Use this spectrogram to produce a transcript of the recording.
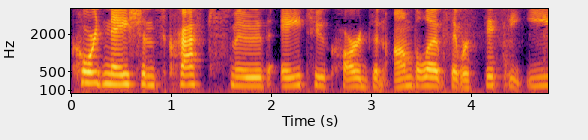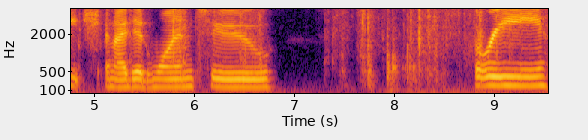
Core'dinations Craft Smooth A2 cards and envelopes. They were 50 each, and I did one, two, three.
